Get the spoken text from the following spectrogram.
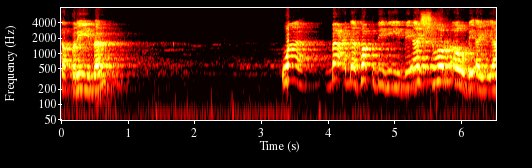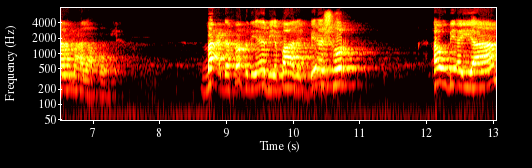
تقريبا وبعد فقده بأشهر أو بأيام على قول. بعد فقد أبي طالب بأشهر أو بأيام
